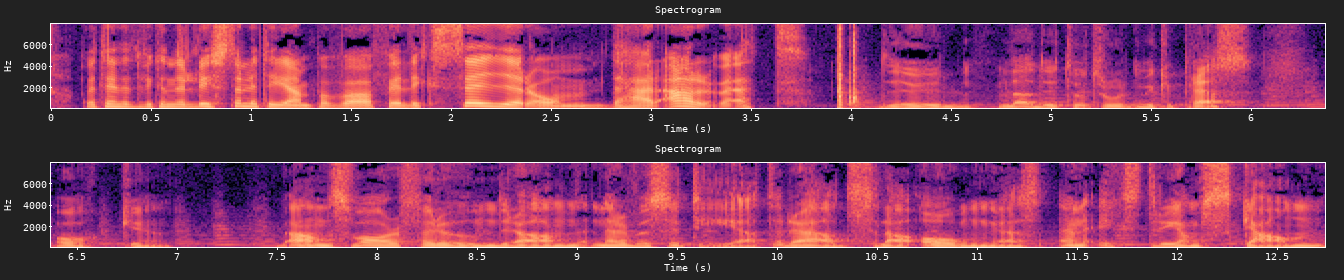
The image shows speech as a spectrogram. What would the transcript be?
Och jag tänkte att vi kunde lyssna lite grann på vad Felix säger om det här arvet. Det ledde till otroligt mycket press och eh, ansvar, förundran, nervositet, rädsla, ångest, en extrem skam.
